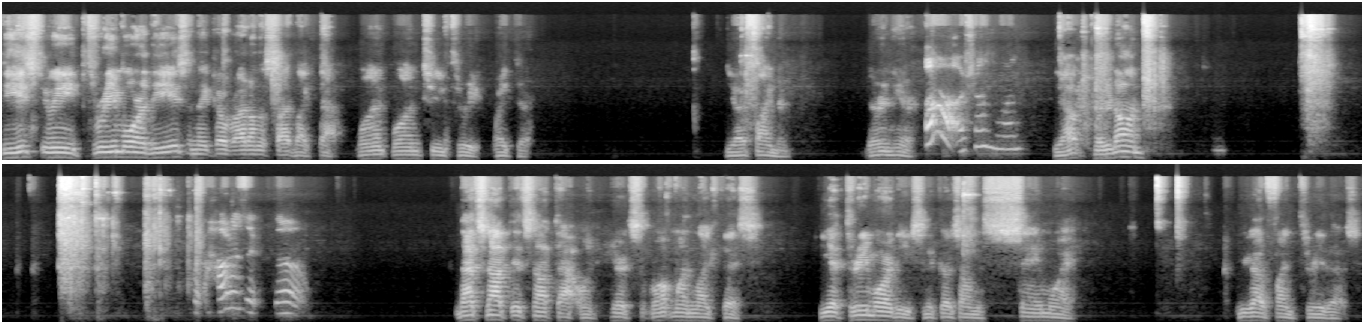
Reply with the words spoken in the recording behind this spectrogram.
these. We need three more of these, and they go right on the side like that. One, one, two, three, right there. You gotta find them. They're in here. Oh, I found one. Yep, put it on. But how does it go? That's not. It's not that one. Here, it's one one like this. You get three more of these, and it goes on the same way. You gotta find three of those.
